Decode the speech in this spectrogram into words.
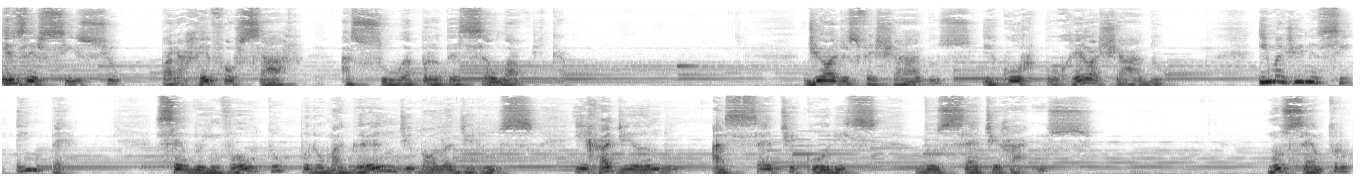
Exercício para reforçar a sua proteção áurica. De olhos fechados e corpo relaxado, imagine-se em pé sendo envolto por uma grande bola de luz irradiando as sete cores dos sete raios. No centro,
